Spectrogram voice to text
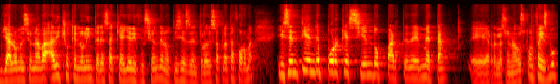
ya lo mencionaba, ha dicho que no le interesa que haya difusión de noticias dentro de esa plataforma y se entiende porque siendo parte de Meta, eh, relacionados con Facebook.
